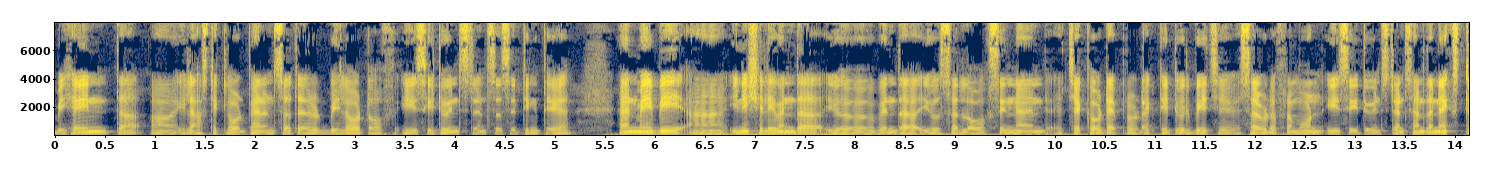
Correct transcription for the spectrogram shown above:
behind the uh, Elastic Load Balancer, there would be a lot of EC2 instances sitting there, and maybe uh, initially when the uh, when the user logs in and check out a product, it will be ch- served from one EC2 instance, and the next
